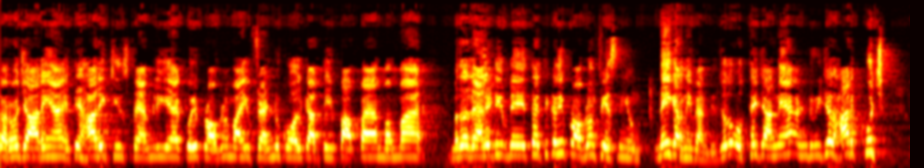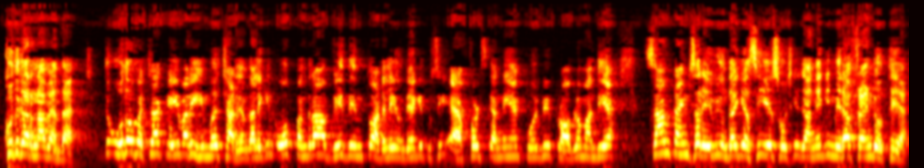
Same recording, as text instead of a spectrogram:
ਘਰੋਂ ਜਾ ਰਹੇ ਆ ਇੱਥੇ ਹਰ ਇੱਕ ਚੀਜ਼ ਫੈਮਿਲੀ ਹੈ, ਕੋਈ ਪ੍ਰੋਬਲਮ ਆਈ ਫਰੈਂਡ ਨੂੰ ਕਾਲ ਕਰਤੀ, ਪਾਪਾ ਹੈ, ਮੰਮਾ ਹੈ, ਮਤਲਬ ਰਿਲੇਟਿਵ ਨੇ, ਤਾਂ ਇੱਥੇ ਕਦੀ ਪ੍ਰੋਬਲਮ ਫੇਸ ਨਹੀਂ ਹੁੰਦੀ ਨਹੀਂ ਕਰਨੀ ਪੈਂਦੀ। ਜਦੋਂ ਉੱਥੇ ਜਾਂਦੇ ਆ ਇੰਡੀਵਿਜੂਅਲ ਹਰ ਕੁਝ ਖੁਦ ਕਰਨਾ ਪੈਂਦਾ ਹੈ। ਤੇ ਉਦੋਂ ਬੱਚਾ ਕਈ ਵਾਰੀ ਹਿੰਮਤ ਛੱਡ ਜਾਂਦਾ, ਲੇਕਿਨ ਉਹ 15-20 ਦਿਨ ਤੁਹਾਡੇ ਲਈ ਹੁੰਦੇ ਆ ਕਿ ਤੁਸੀਂ ਐਫਰਟਸ ਕਰਨੇ ਆ, ਕੋਈ ਵੀ ਪ੍ਰੋਬਲਮ ਆਂਦੀ ਹੈ। ਸਮ ਟਾਈਮ ਸਰ ਇਹ ਵੀ ਹੁੰਦਾ ਕਿ ਅਸੀਂ ਇਹ ਸੋਚ ਕੇ ਜਾਂਦੇ ਹਾਂ ਕਿ ਮੇਰਾ ਫਰੈਂਡ ਉੱਥੇ ਹੈ।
